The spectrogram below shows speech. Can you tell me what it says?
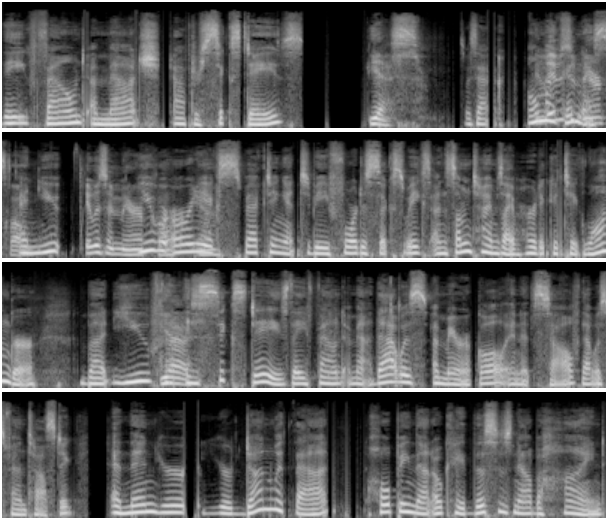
they found a match after six days? Yes, Was that? Oh It my was a goodness! miracle. And you it was a miracle. you were already Yeah. expecting it to be four to six weeks, and sometimes I've heard it could take longer. But you found, in six days they found a match. That was a miracle in itself. That was fantastic. And then you're you're done with that, hoping that okay, this is now behind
